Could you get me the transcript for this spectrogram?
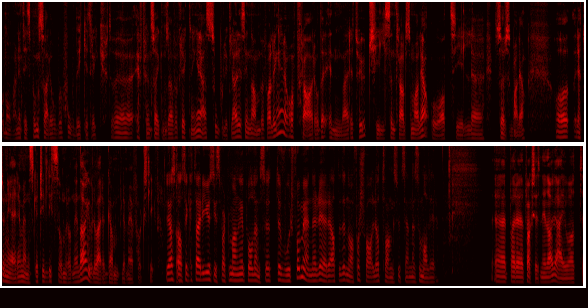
På nåværende tidspunkt så er det overhodet ikke trygt. FNs høykommissær for flyktninger er soleklar i sine anbefalinger og fraråder enhver retur til Sentral-Somalia og til uh, Sør-Somalia. Å returnere mennesker til disse områdene i dag vil være å gamble med folks liv. Ja, Statssekretær i Justisdepartementet Pål Lønseth, hvorfor mener dere at det nå er forsvarlig å tvangsutsende somaliere? Praksisen i dag er jo at,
